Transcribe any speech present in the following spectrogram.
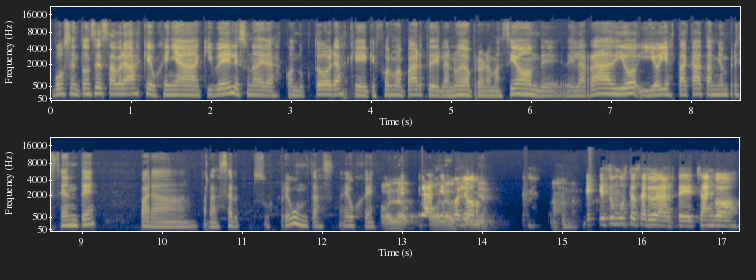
Vos entonces sabrás que Eugenia Quibel es una de las conductoras que, forma parte de la nueva programación de, la radio y hoy está acá también presente para, hacer sus preguntas. Euge. Hola, hola Eugenia. Es un gusto saludarte, Chango.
